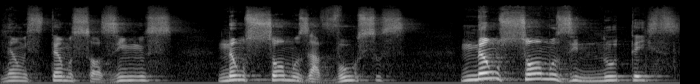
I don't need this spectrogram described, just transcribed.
Não estamos sozinhos, não somos avulsos, não somos inúteis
